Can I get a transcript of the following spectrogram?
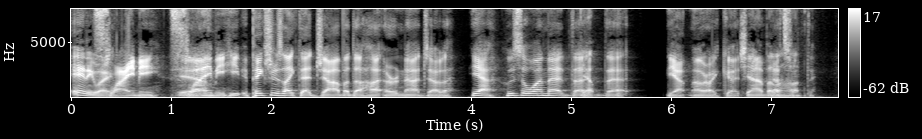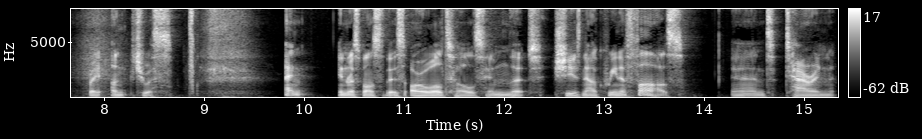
Anyway, slimy, slimy. Yeah. He pictures like that Java the Hutt, or not Java. Yeah, who's the one that that yep. that yeah. All right. Good. Jabba That's the Hutt. Very unctuous. And in response to this, Orual tells him that she is now Queen of Fars. And Tarin,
